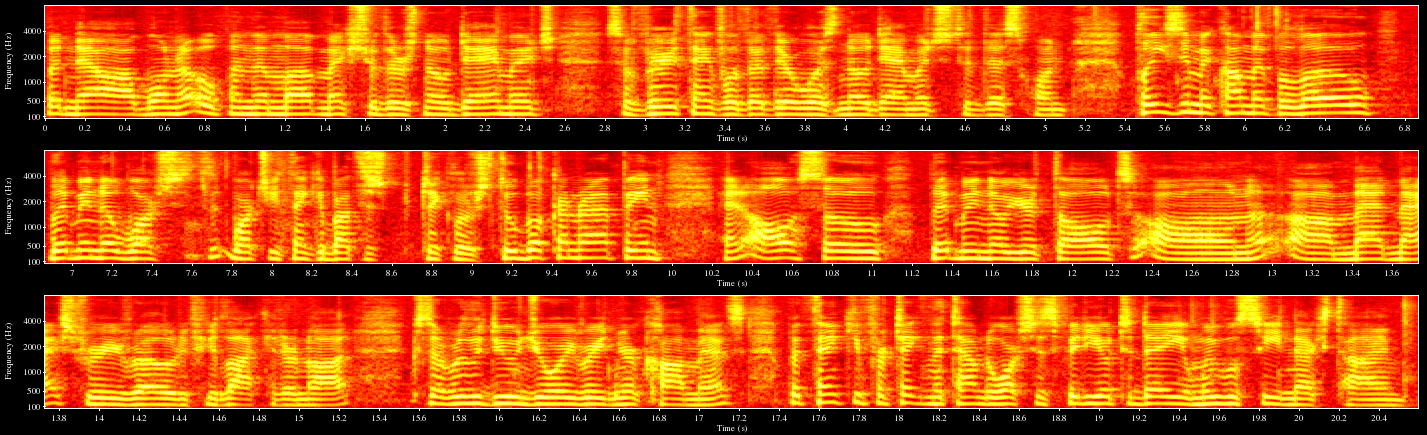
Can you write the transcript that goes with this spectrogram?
but now I want to open them up, make sure there's no damage. So very thankful that there was no damage to this one. Please leave me a comment below. Let me know what, what you think about this particular steelbook unwrapping. And also let me know your thoughts on uh, Mad Max Fury Road if you like it or not. Because I really do enjoy reading your comments. But thank you for taking the time to watch this video today and we will see you next time.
